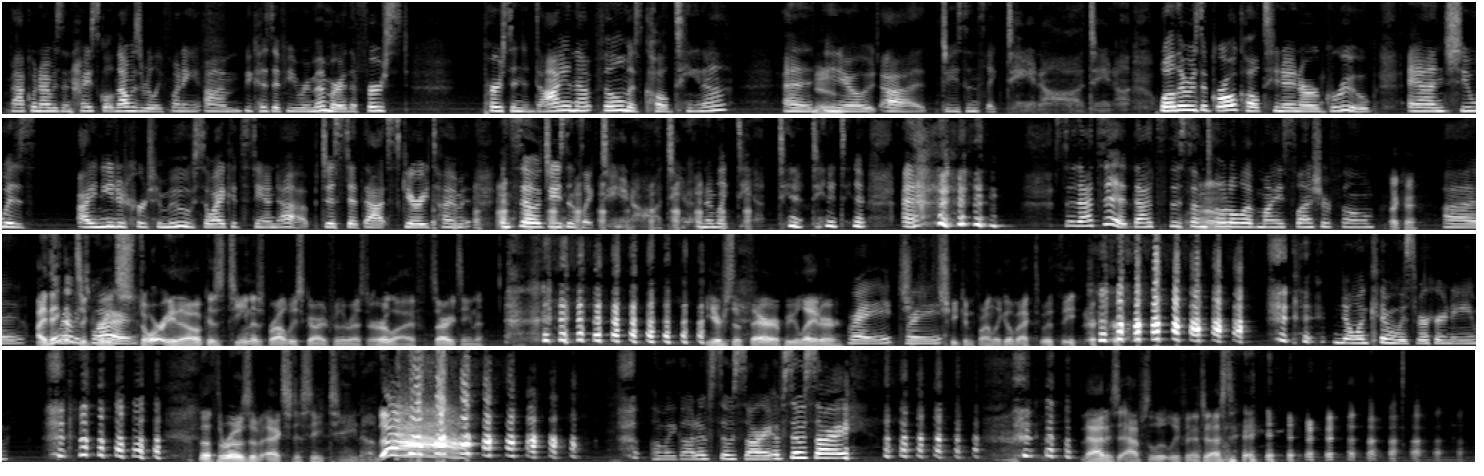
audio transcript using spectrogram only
back when I was in high school, and that was really funny um, because if you remember, the first person to die in that film is called Tina, and Yeah. you know uh, Jason's like Tina, Tina. Well, there was a girl called Tina in our group, and she was. I needed her to move so I could stand up just at that scary time. And so Jason's like, Tina, Tina. And I'm like, Tina, Tina, Tina, Tina. And so that's it. That's the sum total of my slasher film. Okay. Uh, I think that's a great story though, because Tina's probably scarred for the rest of her life. Sorry, Tina. Years of therapy later, right, right. she can finally go back to a theater. No one can whisper her name. the throes of ecstasy, Tina. Ah! Oh my God, I'm so sorry. I'm so sorry. That is absolutely fantastic.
